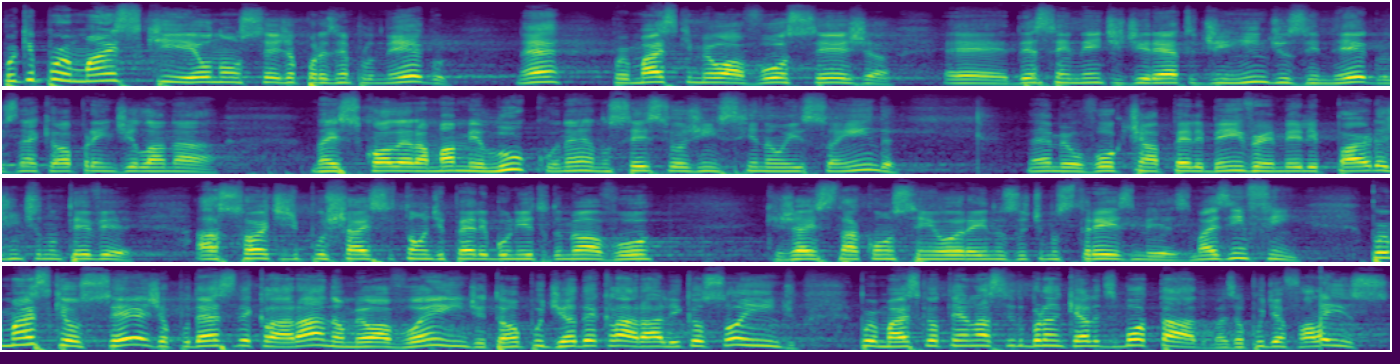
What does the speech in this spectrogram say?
Porque por mais que eu não seja, por exemplo, negro, né, por mais que meu avô seja é, descendente direto de índios e negros, né, que eu aprendi lá na, na escola era mameluco, né? Não sei se hoje ensinam isso ainda. Né? Meu avô que tinha a pele bem vermelha e parda, a gente não teve a sorte de puxar esse tom de pele bonito do meu avô, que já está com o Senhor aí nos últimos três meses. Mas enfim, por mais que eu seja, pudesse declarar, não, meu avô é índio, então eu podia declarar ali que eu sou índio, por mais que eu tenha nascido branquelo desbotado, mas eu podia falar isso.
